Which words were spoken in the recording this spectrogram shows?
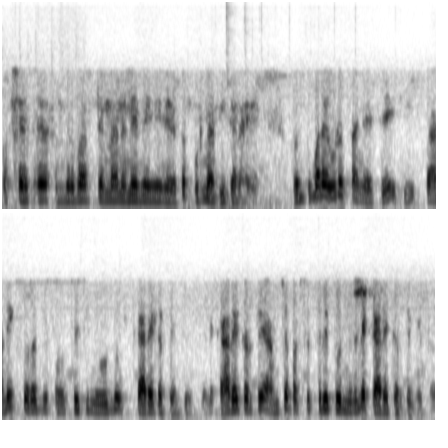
पक्षाच्या संदर्भात त्यांना निर्णय घेण्याचा पूर्ण अधिकार आहे. पण तुम्हाला एवढंच सांगायचंय की स्थानिक स्वराज्य संस्थेची निवडणूक कार्यकर्त्यांची असते. आणि कार्यकर्ते आमच्या पक्षात तरी तो निर्णय कार्यकर्ते घेतात.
